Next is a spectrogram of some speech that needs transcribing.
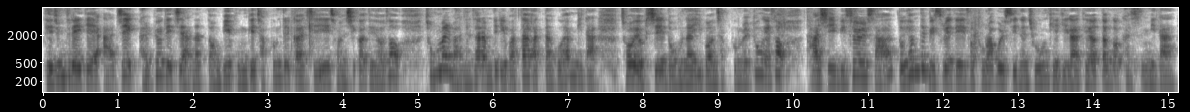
대중들에게 아직 발표되지 않았던 미공개 작품들까지 전시가 되어서 정말 많은 사람들이 왔다 갔다고 합니다. 저 역시 너무나 이번 작품을 통해서 다시 미술사 또 현대미술에 대해서 돌아볼 수 있는 좋은 계기가 되었던 것 같습니다.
